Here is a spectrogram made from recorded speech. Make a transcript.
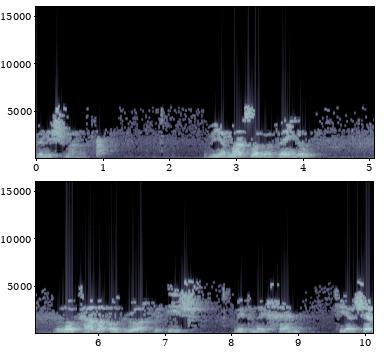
Venishma. V'yamatz lavaveinu, v'lo kama od ruach v'ish mipnechem, כי השם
